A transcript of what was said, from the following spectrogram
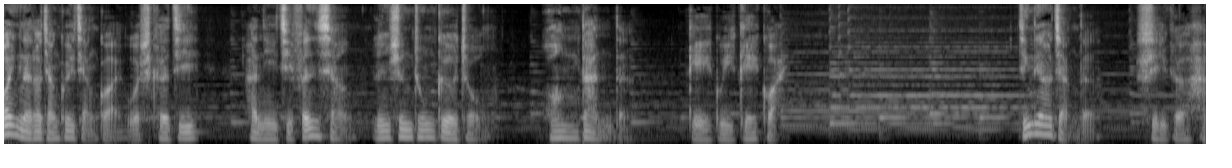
欢迎来到讲鬼讲怪，我是柯基，和你一起分享人生中各种荒诞的给鬼给怪。今天要讲的是一个和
